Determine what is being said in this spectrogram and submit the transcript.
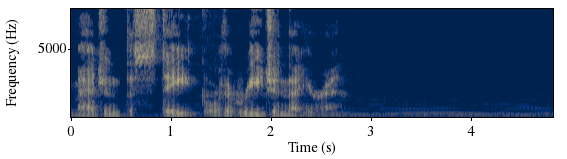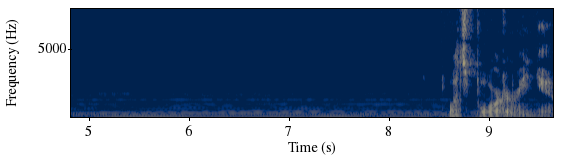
Imagine the state or the region that you're in. What's bordering you?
